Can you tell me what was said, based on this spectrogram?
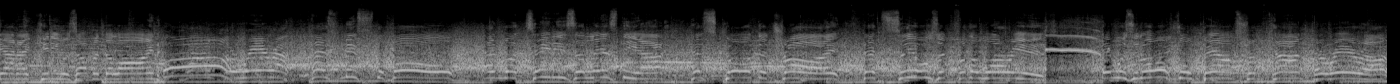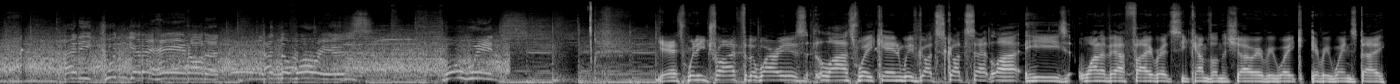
Luciano Kitty was up in the line. Oh! Pereira has missed the ball, Yes, winning try for the Warriors last weekend. We've got Scott Sattler. He's one of our favourites. He comes on the show every week, every Wednesday,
